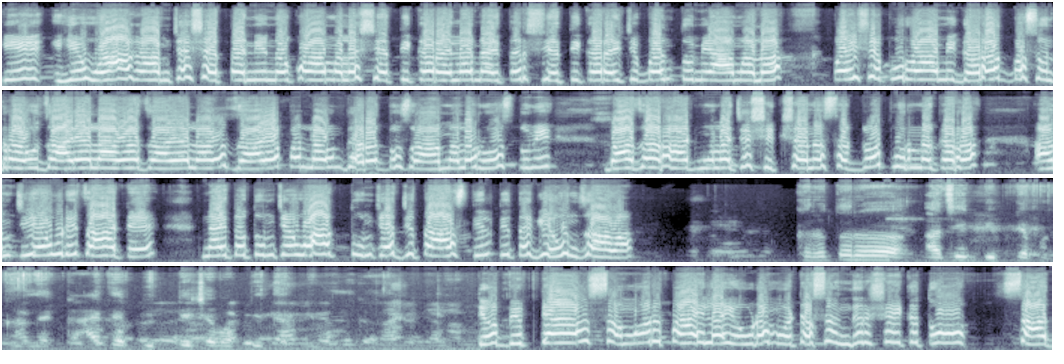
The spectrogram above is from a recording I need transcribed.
की हे वाघ आमच्या शेतांनी नको आम्हाला शेती करायला नाही तर शेती करायची बंद तुम्ही आम्हाला. पैसे पुरवा आम्ही घरात बसून राहू जाळ्या लावा जाळ्या लावा जाळ्या पण लावून घरात बसू. आम्हाला रोज तुम्ही बाजार हाट मुलाचे शिक्षण सगळं पूर्ण करा. आमची एवढीच आट आहे. नाही तर तुमचे वाघ तुमच्या जिथं असतील तिथं घेऊन जावा. खरं तर आज एक बिबट्या पकडलाय. काय त्या बिबट्याच्या बाबतीत आपली भूमिका आहे? तो बिबट्या समोर पाहिला एवढा मोठा संघर्ष आहे का तो? सात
